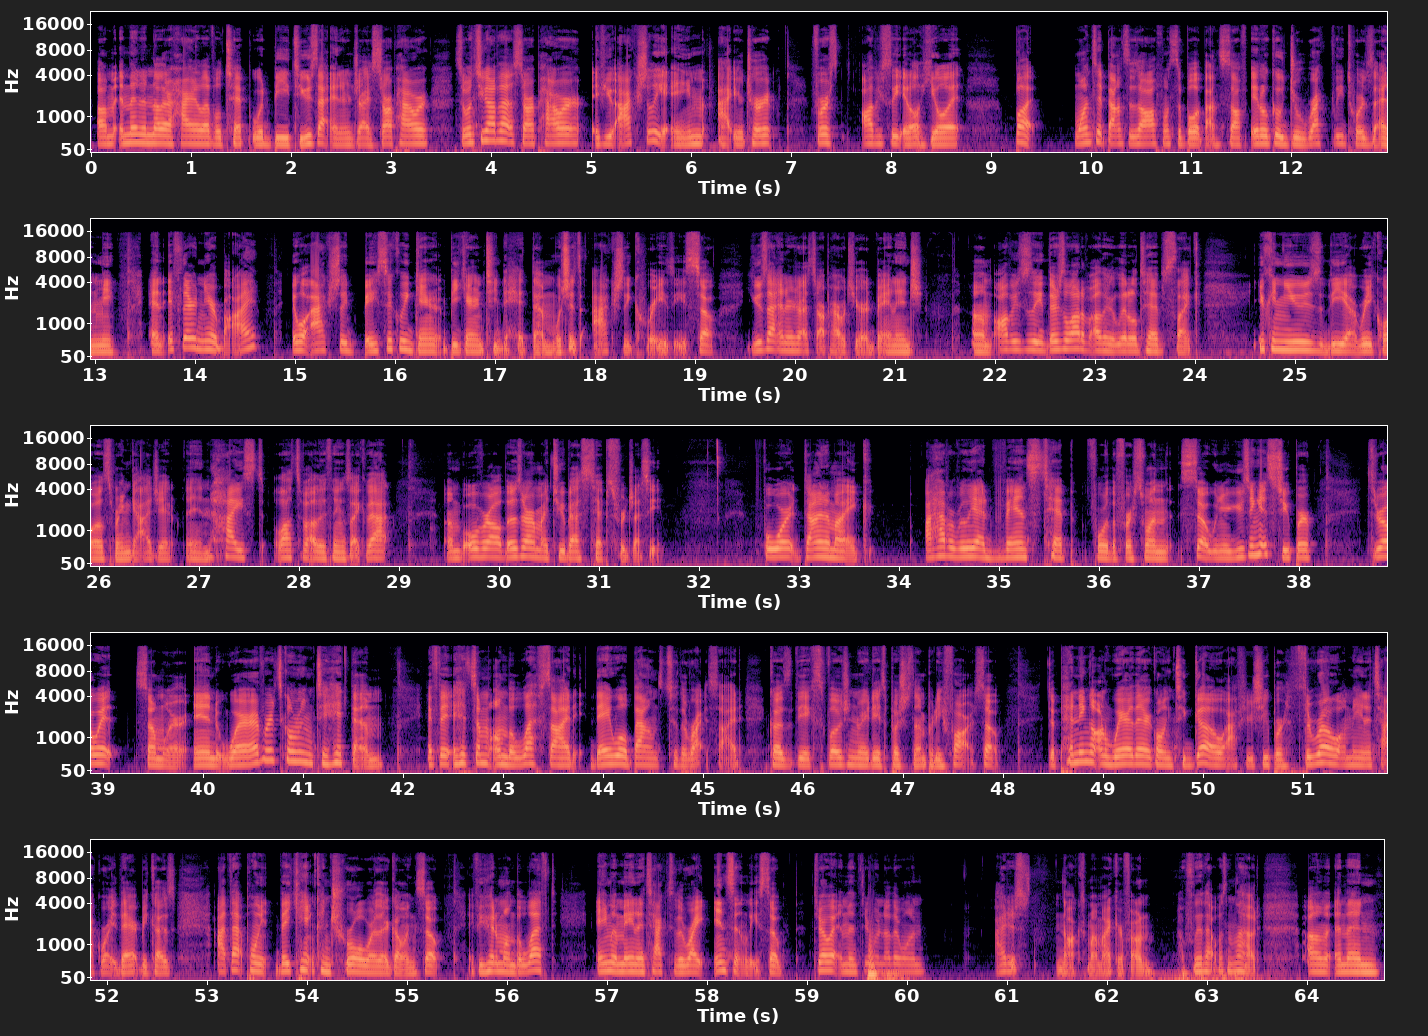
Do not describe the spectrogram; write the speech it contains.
Um, and then another higher level tip would be to use that energized star power. So once you have that star power, if you actually aim at your turret, first, obviously it'll heal it, but once it bounces off, once the bullet bounces off, it'll go directly towards the enemy. And if they're nearby, it will actually basically be guaranteed to hit them, which is actually crazy. So use that energized star power to your advantage. Um, obviously, there's a lot of other little tips like you can use the uh, recoil spring gadget in heist, lots of other things like that. Um, but overall, those are my two best tips for Jessie. For Dynamike, I have a really advanced tip for the first one. So when you're using it super, throw it somewhere, and wherever it's going to hit them, if it hits them on the left side, they will bounce to the right side because the explosion radius pushes them pretty far. So, depending on where they're going to go after your super, throw a main attack right there because at that point they can't control where they're going. So, if you hit them on the left, aim a main attack to the right instantly. So, throw it and then throw another one. I just knocked my microphone. Hopefully that wasn't loud. Um, and then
